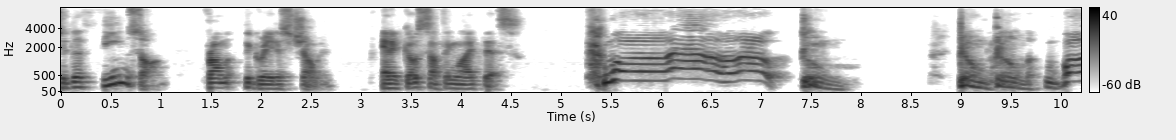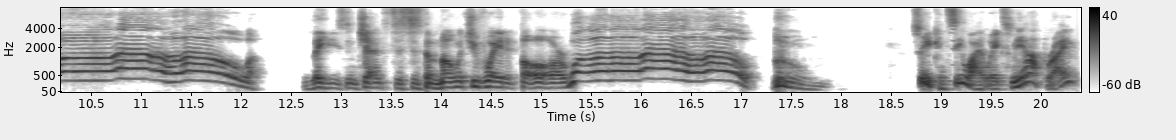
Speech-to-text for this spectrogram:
to the theme song from The Greatest Showman, and it goes something like this. Whoa! Doom, doom. Whoa! Ladies and gents, this is the moment you've waited for. Whoa! Boom. So you can see why it wakes me up, right?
